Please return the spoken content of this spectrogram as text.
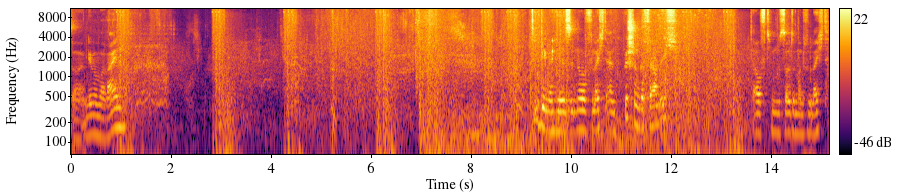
So, dann gehen wir mal rein. Die Dinger hier sind nur vielleicht ein bisschen gefährlich. Auf die sollte man vielleicht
